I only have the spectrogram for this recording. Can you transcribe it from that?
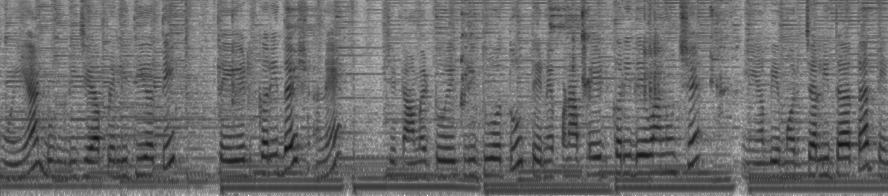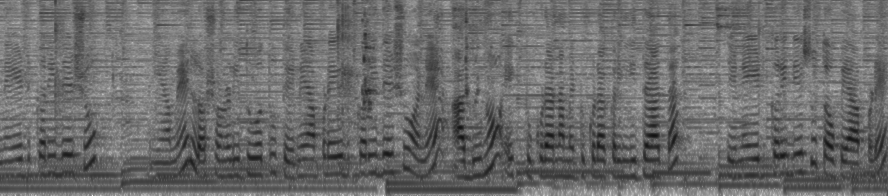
હું અહીંયા ડુંગળી જે આપણે લીધી હતી તે એડ કરી દઈશ અને જે ટામેટું એક લીધું હતું તેને પણ આપણે એડ કરી દેવાનું છે. અહીંયા બે મરચાં લીધા હતા, તેને એડ કરી દઈશું અહીંયા મેં લસણ લીધું હતું, તેને આપણે એડ કરી દઈશું અને આદુનો એક ટુકડાના મેં ટુકડા કરી લીધા હતા, તેને એડ કરી દઈશું તો આપણે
